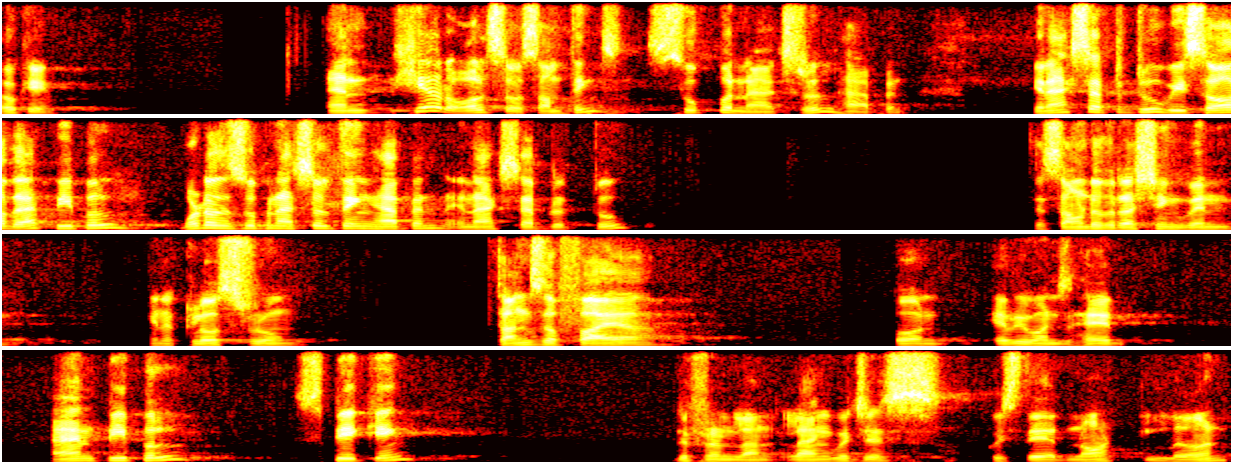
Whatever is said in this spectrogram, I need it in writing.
Okay. And here also something supernatural happened. In Acts chapter 2, we saw that people, what are the supernatural thing happen in Acts chapter 2? The sound of a rushing wind in a closed room, tongues of fire on everyone's head, and people speaking different lang- languages which they had not learned.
